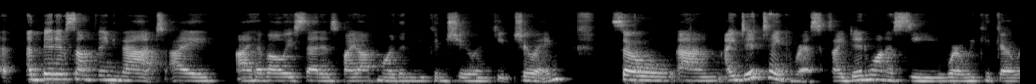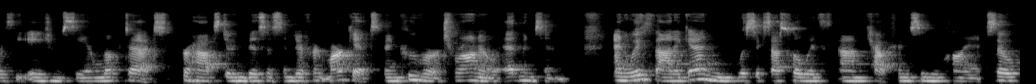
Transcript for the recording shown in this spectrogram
a, a bit of something that I I have always said is bite off more than you can chew and keep chewing. So um, I did take risks. I did want to see where we could go with the agency and looked at perhaps doing business in different markets Vancouver, Toronto, Edmonton. And with that, again, was successful with um, capturing some new clients. So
